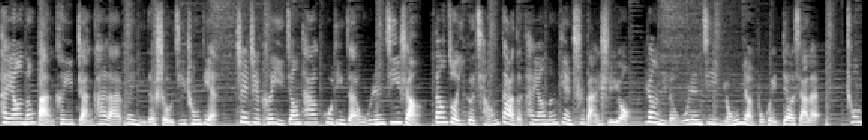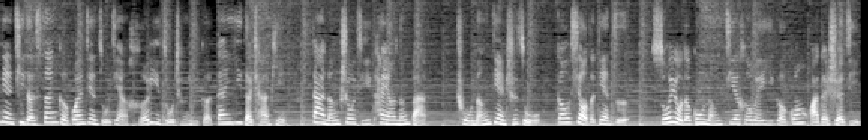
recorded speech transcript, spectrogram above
太阳能板可以展开来为你的手机充电，甚至可以将它固定在无人机上，当做一个强大的太阳能电池板使用，让你的无人机永远不会掉下来。充电器的三个关键组件合力组成一个单一的产品：大能收集太阳能板、储能电池组、高效的电子，所有的功能结合为一个光滑的设计。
